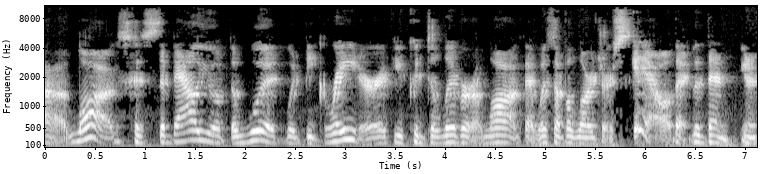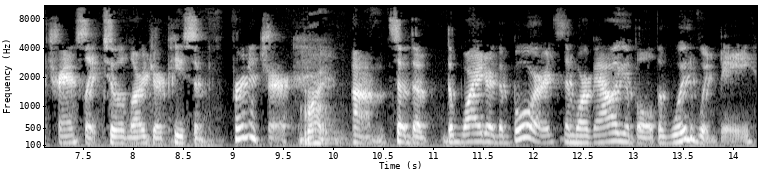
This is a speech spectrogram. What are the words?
uh, logs because the value of the wood would be greater if you could deliver a log that was of a larger scale that would then you know translate to a larger piece of furniture. Right. Um, so the the wider the boards, the more valuable the wood would be.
